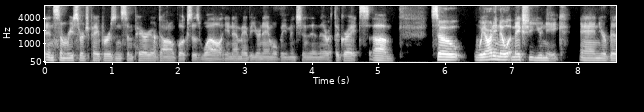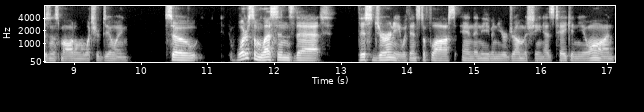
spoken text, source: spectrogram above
in some research papers and some periodontal books as well. You know, maybe your name will be mentioned in there with the greats. Um, so we already know what makes you unique and your business model and what you're doing. So, what are some lessons that this journey with Instafloss and then even your drum machine has taken you on?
